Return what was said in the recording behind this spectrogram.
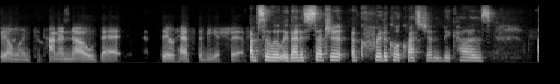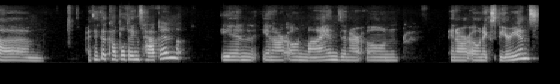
feeling to kind of know that there has to be a shift? Absolutely. That is such a, a critical question because um, I think a couple things happen in in our own minds in our own in our own experience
